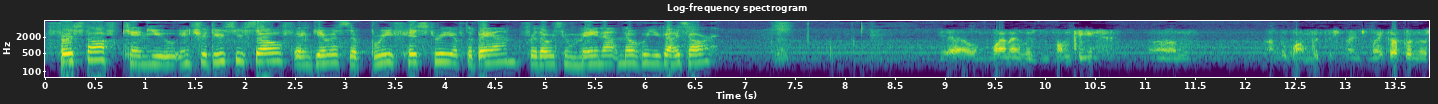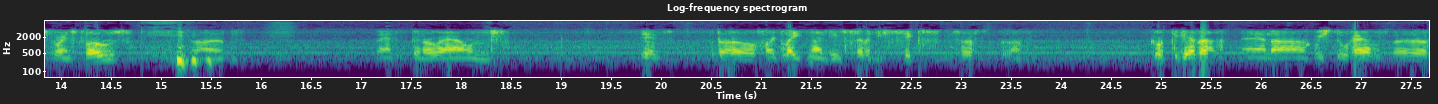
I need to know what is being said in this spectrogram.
First off, can you introduce yourself and give us a brief history of the band for those who may not know who you guys are? Yeah, my name is Monkey. Um, I'm the one with the strange makeup and the strange clothes. um, band has been around since uh, like late 1976. We first uh, got together, and uh, we still have uh,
